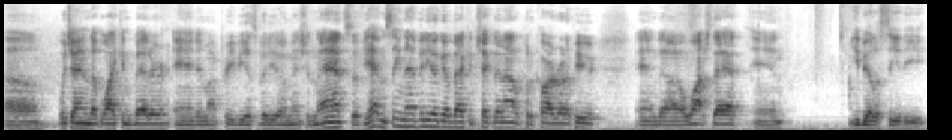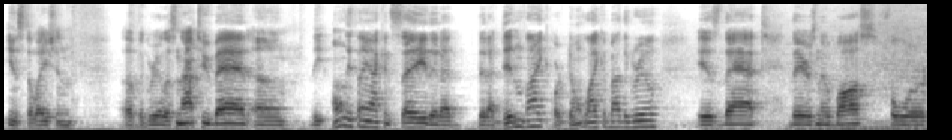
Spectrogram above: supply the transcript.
Uh, which I ended up liking better. And in my previous video, I mentioned that. So if you haven't seen that video, go back and check that out. I'll put a card right up here and uh, watch that, and you'll be able to see the installation of the grill. It's not too bad. Um, the only thing I can say that I that I didn't like or don't like about the grill is that there's no boss for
